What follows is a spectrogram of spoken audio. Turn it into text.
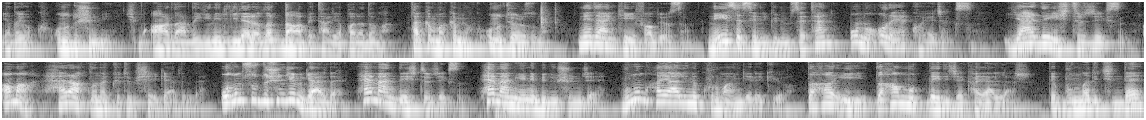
Ya da yok, onu düşünmeyin. Şimdi ardarda arda yenilgiler alır daha beter yapar adamı. Takım makım yok, unutuyoruz onu. Neden keyif alıyorsan, neyse seni gülümseten onu oraya koyacaksın yer değiştireceksin. Ama her aklına kötü bir şey geldiğinde. Olumsuz düşünce mi geldi? Hemen değiştireceksin. Hemen yeni bir düşünce. Bunun hayalini kurman gerekiyor. Daha iyi, daha mutlu edecek hayaller. Ve bunlar için de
